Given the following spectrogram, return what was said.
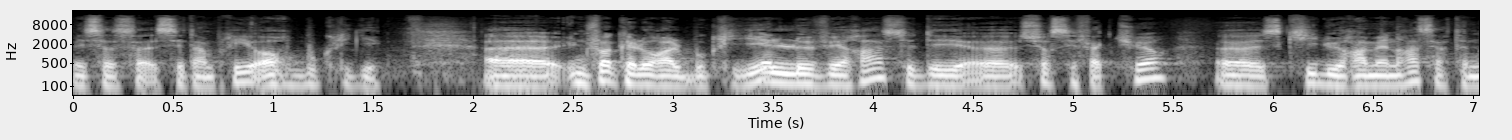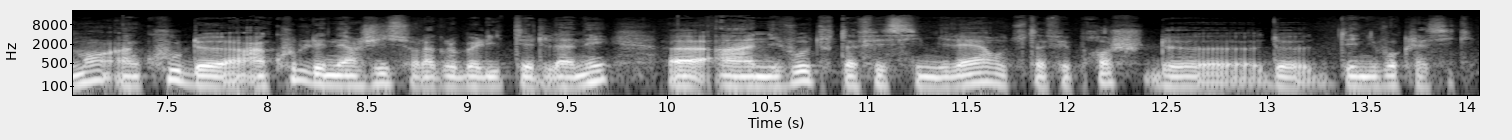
mais ça, ça, c'est un prix hors bouclier. Euh, une fois qu'elle aura le bouclier, elle le verra dé, euh, sur ses factures, euh, ce qui lui ramènera certainement un coût de, un coût de l'énergie sur la globalité de l'année à un niveau tout à fait similaire ou tout à fait proche de, de, des niveaux classiques.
